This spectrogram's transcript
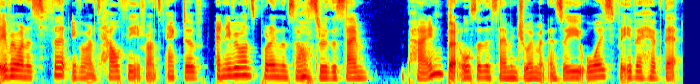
everyone is fit, everyone's healthy, everyone's active, and everyone's putting themselves through the same pain, but also the same enjoyment. And so you always forever have that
